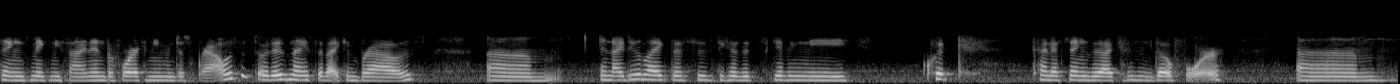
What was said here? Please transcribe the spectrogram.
things make me sign in before I can even just browse. So it is nice that I can browse. Um, and I do like this is because it's giving me quick kind of things that I can go for. Um,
